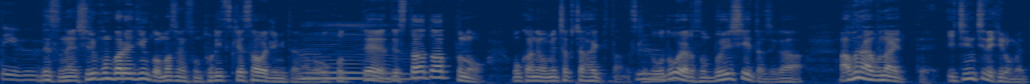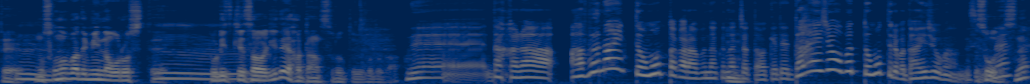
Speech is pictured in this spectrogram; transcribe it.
ていう。ですね。シリコンバレー銀行はまさにその取り付け騒ぎみたいなのが起こってうん。でスタートアップのお金をめちゃくちゃ入ってたんですけど、うん。どうやらその VC たちが危ない危ないって1日で広めて、うん。もうその場でみんな下ろして、うん。取り付け騒ぎで破綻するということが。ねえ。だから危ないって思ったから危なくなっちゃったわけで、大丈夫って思ってれば大丈夫なんですよね。そうですね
